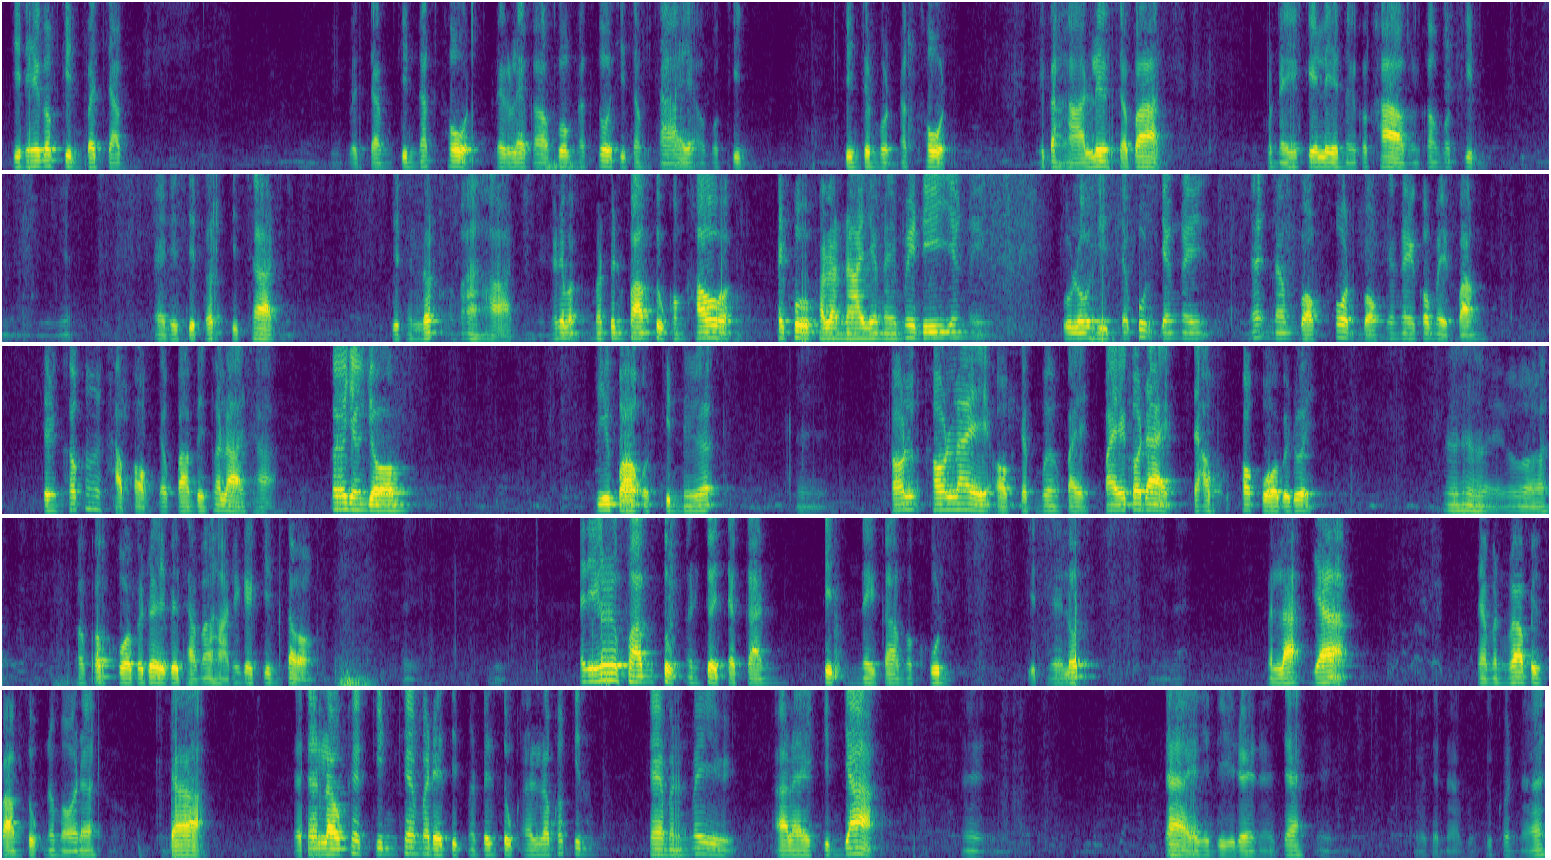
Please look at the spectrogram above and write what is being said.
ทีนี้ก็กินประจำกินประจำกินนักโทษแรกๆเอาพวกนักโทษที่ต้องตายเอามากิน กินจนหมดนักโทษนี่ก็หาเรื่องชาวบ้านคนไหนเกเรหน่อยก็ข้าวมันก็มากิน ไอ้ติดรสติดชาติติดรสของอาหารอย่างนี้ว่ามันเป็นความสุขของเขาให้ผู้พารณายังไงไม่ดียังไงปุโรหิตจะพูดยังไง แนะนำบอกโทษบอกยังไงก็ไม่ฟังจนเขาก็ขับออกจากความเป็นพระราชา ก็ยังยอมดีกว่าอดกินเนื้อเขาเขาไล่ออกจากเมืองไป ไปก็ได้ แต่เอาพ่อครัวไปด้วยเอาพ่อครัวไปด้วยไปทำอาหารให้แกกินต่อ อันนี้ก็เรียกความสุขอันเกิดจากการติดในกามคุณ ติดในรสมันละยาก แต่มันว่าเป็นความสุขนะหมอนะยาก แต่ถ้าเราแค่กินแค่ไม่ได้ติดมันเป็นสุขอะไรเราก็กินแค่มันไม่อะไรกินยากได้ยินดีเลยนะจ๊ะ ทนาบุญทุกคนนะ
